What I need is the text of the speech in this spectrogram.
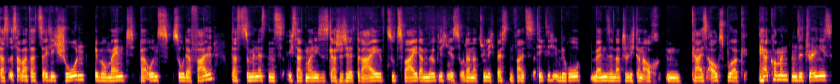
Das ist aber tatsächlich schon im Moment bei uns so der Fall, dass zumindestens, ich sag mal, dieses klassische drei zu zwei dann möglich ist oder natürlich bestenfalls täglich im Büro, wenn sie natürlich dann auch im Kreis Augsburg herkommen, unsere Trainees,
